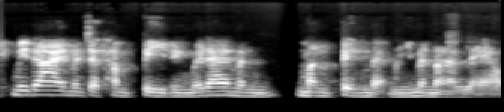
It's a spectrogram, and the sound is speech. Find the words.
คไม่ได้มันจะทำปีหนึ่งไม่ได้มันมันเป็นแบบนี้มานานแล้ว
